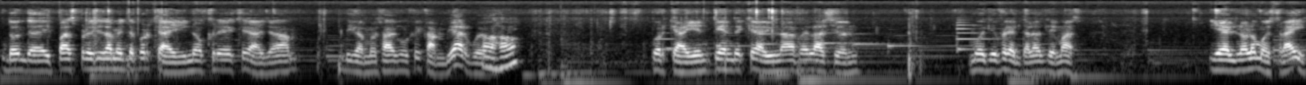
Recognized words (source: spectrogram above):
Donde hay paz precisamente porque ahí no cree que haya, digamos, algo que cambiar, güey. Ajá. Porque ahí entiende que hay una relación muy diferente a las demás. Y él no lo muestra ahí.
